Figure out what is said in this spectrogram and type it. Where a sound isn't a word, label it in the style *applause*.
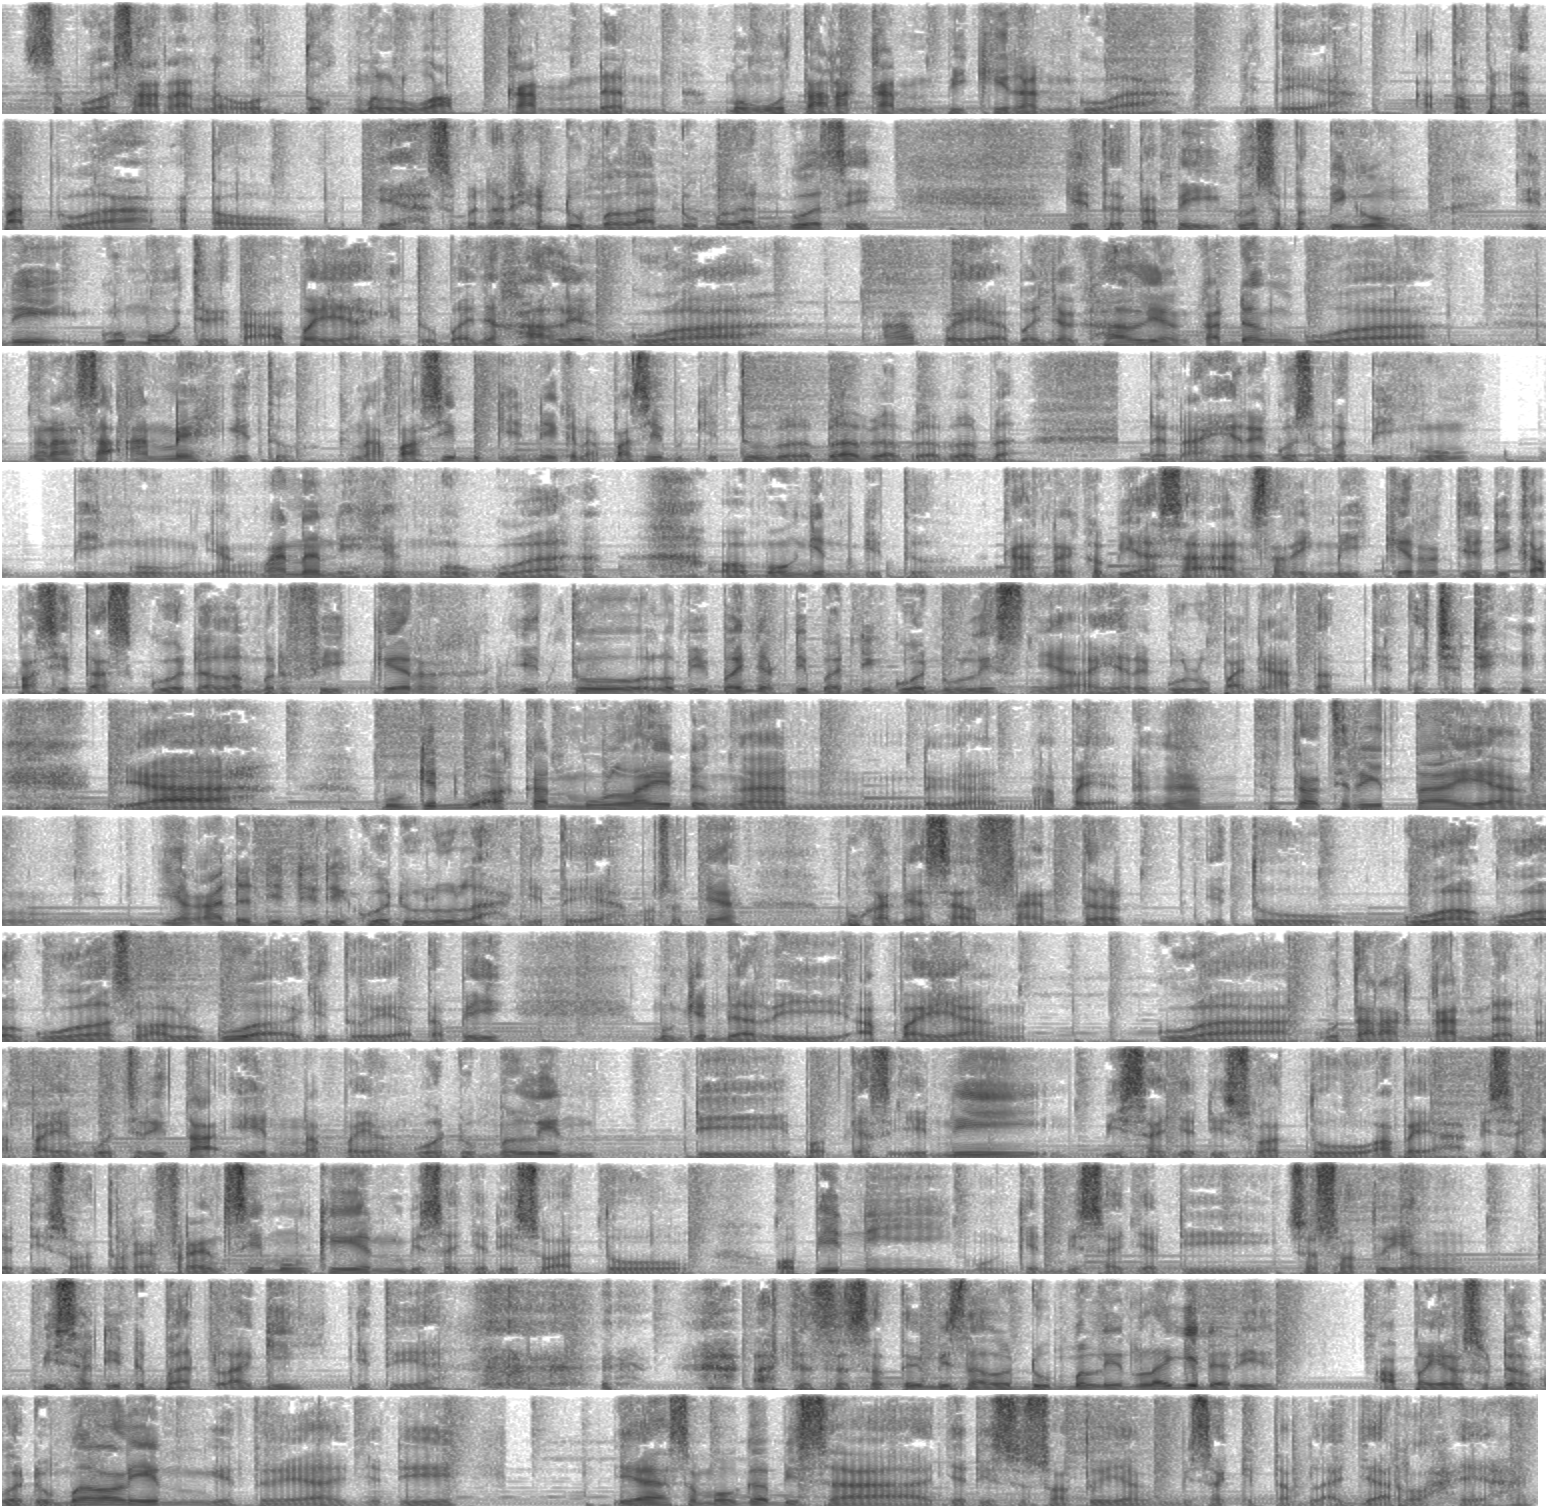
sebuah sarana untuk meluapkan dan mengutarakan pikiran gua gitu ya. Atau pendapat gua atau ya sebenarnya dumelan-dumelan gua sih gitu. Tapi gue sempet bingung ini gue mau cerita apa ya gitu. Banyak hal yang gua apa ya banyak hal yang kadang gua ngerasa aneh gitu. Kenapa sih begini kenapa sih begitu bla bla bla bla bla bla. Dan akhirnya gue sempet bingung bingung yang mana nih yang mau gua omongin gitu. Karena kebiasaan sering mikir jadi kapasitas gue dalam berpikir itu lebih banyak dibanding gue nulisnya. Akhirnya gue lupa nyatet gitu. *laughs* Jadi ya mungkin gue akan mulai dengan dengan apa ya dengan cerita-cerita yang yang ada di diri gue dulu lah gitu ya. Maksudnya bukannya self centered itu gua gua gua selalu gua gitu ya. Tapi mungkin dari apa yang gue utarakan dan apa yang gue ceritain apa yang gue dumelin di podcast ini bisa jadi suatu apa ya bisa jadi suatu referensi mungkin bisa jadi suatu opini mungkin bisa jadi sesuatu yang bisa didebat lagi gitu ya. *laughs* Atau sesuatu yang bisa lo dumelin lagi dari apa yang sudah gue dumelin gitu ya. Jadi ya semoga bisa jadi sesuatu yang bisa kita belajar lah ya.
